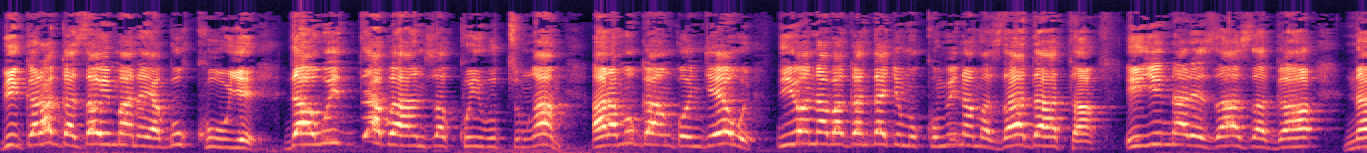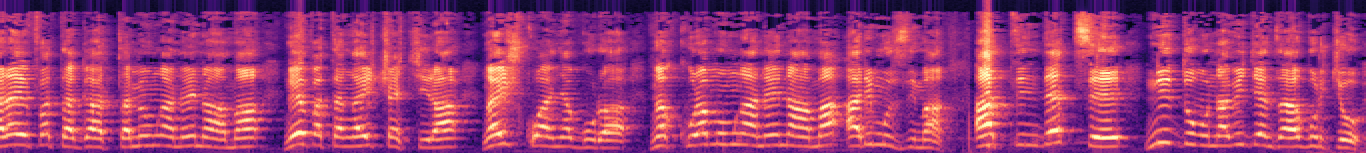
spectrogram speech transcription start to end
bigaragaza aho imana yagukuye. Dawidi abanza kwibutsa umwami. Aramubwira ngo ngewe iyo nabaga ndajya umukumbi inama za data iyo intare zazaga narayifataga hatamo umwana w'intama nkayifata nkayicakira nkayishwanyagura nkakuramo umwana w'intama ari muzima. Ati ndetse n'idubu nabigenzaga gutyo.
